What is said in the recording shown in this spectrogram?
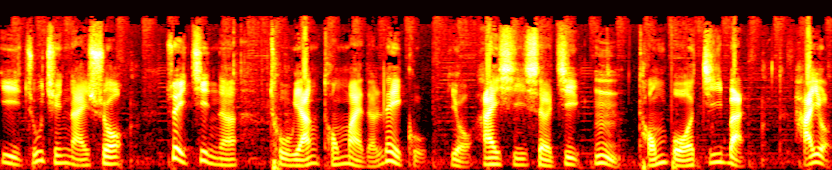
以族群来说，最近呢。土洋同买的类股有 IC 设计，嗯，铜箔基板，还有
